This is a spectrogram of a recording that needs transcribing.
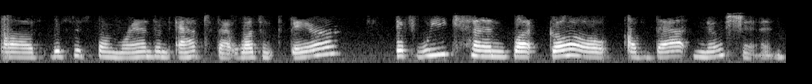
of this is some random act that wasn't there, if we can let go of that notion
